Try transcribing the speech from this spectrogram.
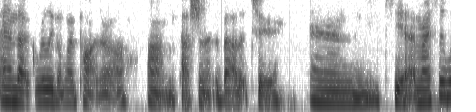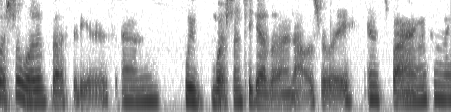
And that really got my partner um, passionate about it too. And yeah, I mostly watched a lot of birth videos, and we watched them together, and that was really inspiring for me.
